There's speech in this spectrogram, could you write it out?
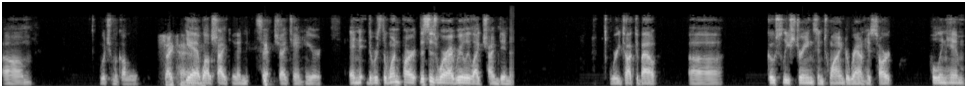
um, what you call it? Shaitan. Yeah, well, Shaitan, Shaitan here, and there was the one part. This is where I really like chimed in, where he talked about uh, ghostly strings entwined around his heart, pulling him,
